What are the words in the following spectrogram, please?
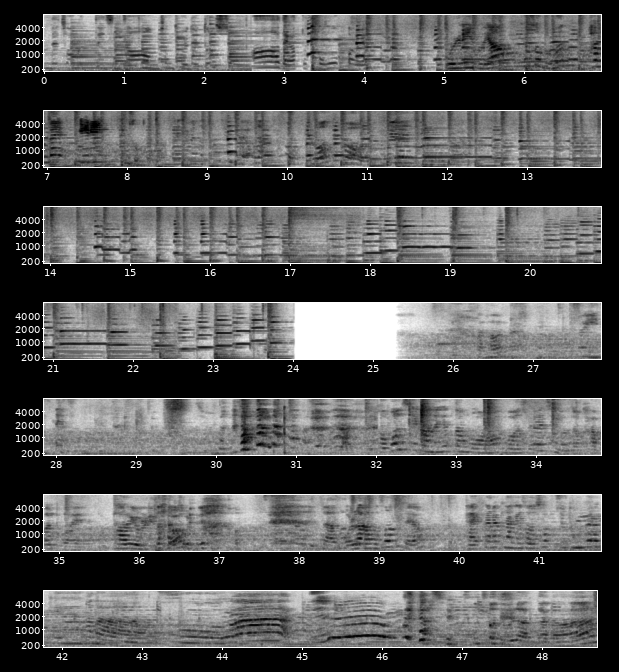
근데 저 그때 진짜 엄청 덜덜 떨었어. 아, 내가 또 정우 오빠를. 올리브영 효소 부분 가볼 거예요. 다리 올리다가 자, 올라가서 서주세요. 발가락 향해서 척추 동그랗게 하나, 후, 와, 으 다시 천천히 올라갔다가,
